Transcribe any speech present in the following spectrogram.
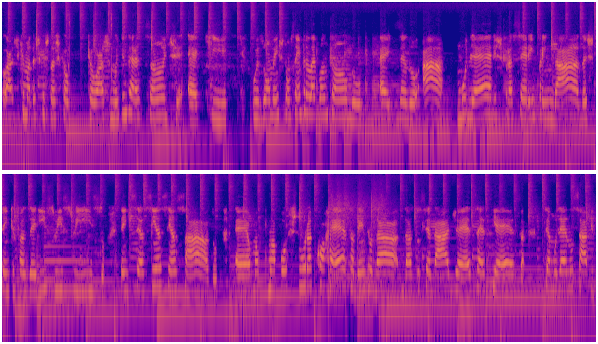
Eu acho que uma das questões que eu, que eu acho muito interessante é que os homens estão sempre levantando é, dizendo: ah, mulheres para serem prendadas têm que fazer isso, isso isso, tem que ser assim, assim, assado. É uma, uma postura correta dentro da, da sociedade é essa, essa e essa. Se a mulher não sabe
